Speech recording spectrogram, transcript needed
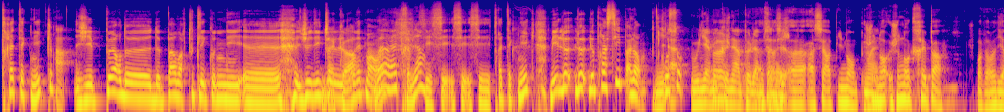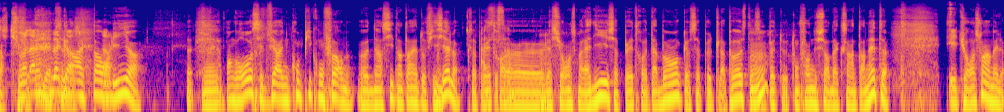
très technique. Ah. J'ai peur de ne pas avoir toutes les connaissances. je dis honnêtement. Ouais, hein. ouais, très bien. C'est- très technique. Mais le, le- le principe, alors, grosso- Ah, William, il connaît un peu assez, l'hameçonnage. assez- assez rapidement. Je Ouais. n'en- Je n'en crée pas, je préfère le dire. Voilà, d'accord. pas en Ah. ligne. Ouais. En gros, c'est de faire une copie conforme euh, d'un site internet officiel. Ça peut Ah, être euh, l'assurance maladie, ça peut être ta banque, ça peut être la poste, Mhm. ça peut être ton fournisseur d'accès internet. Et tu reçois un mail.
